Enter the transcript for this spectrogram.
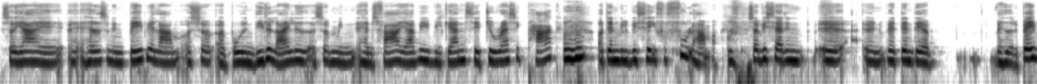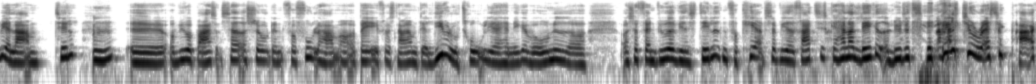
så jeg øh, havde sådan en babyalarm, og så og boede i en lille lejlighed, og så min, hans far og jeg, vi ville gerne se Jurassic Park, mm-hmm. og den ville vi se for fuld hammer. Mm. Så vi satte en, øh, øh, den der hvad hedder det, babyalarm til, mm-hmm. øh, og vi var bare sad og så den for fuld hammer, og bagefter snakkede om, det er alligevel utroligt, at han ikke er vågnet, og, og så fandt vi ud af, at vi havde stillet den forkert, så vi havde faktisk, han har ligget og lyttet til hele Jurassic Park,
